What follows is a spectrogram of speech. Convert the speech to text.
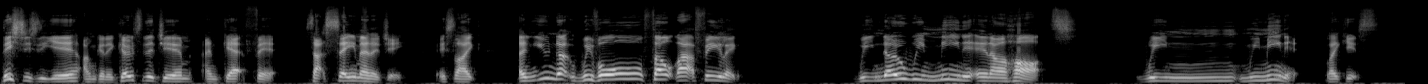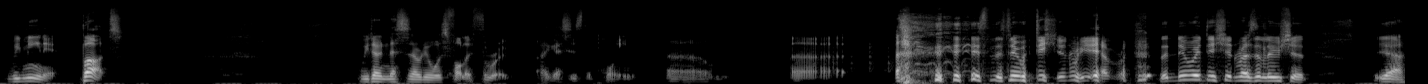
this is the year I'm going to go to the gym and get fit. It's that same energy. It's like, and you know, we've all felt that feeling. We know we mean it in our hearts. We we mean it like it's we mean it, but we don't necessarily always follow through. I guess is the point. Um, uh, it's the new edition, re- the new edition resolution. Yeah,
